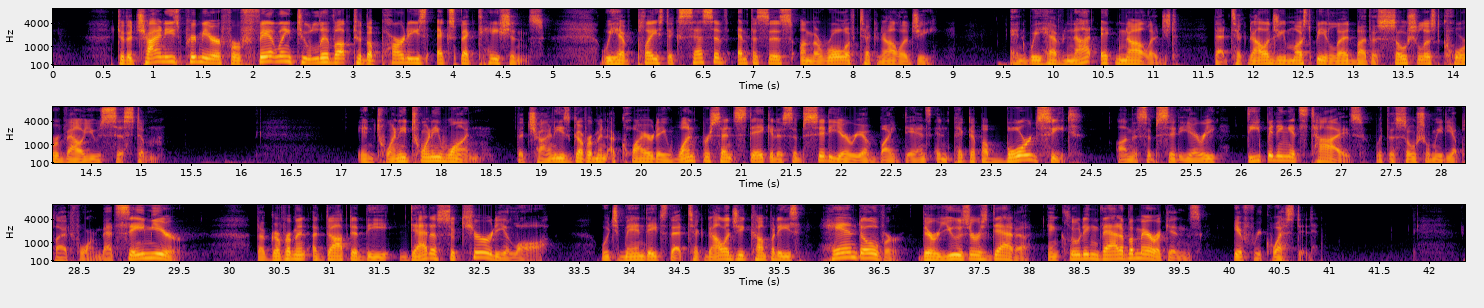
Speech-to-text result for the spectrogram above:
to the Chinese premier for failing to live up to the party's expectations. We have placed excessive emphasis on the role of technology, and we have not acknowledged that technology must be led by the socialist core value system. In 2021, the Chinese government acquired a 1% stake in a subsidiary of ByteDance and picked up a board seat on the subsidiary, deepening its ties with the social media platform. That same year, the government adopted the Data Security Law, which mandates that technology companies hand over their users' data, including that of Americans, if requested.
